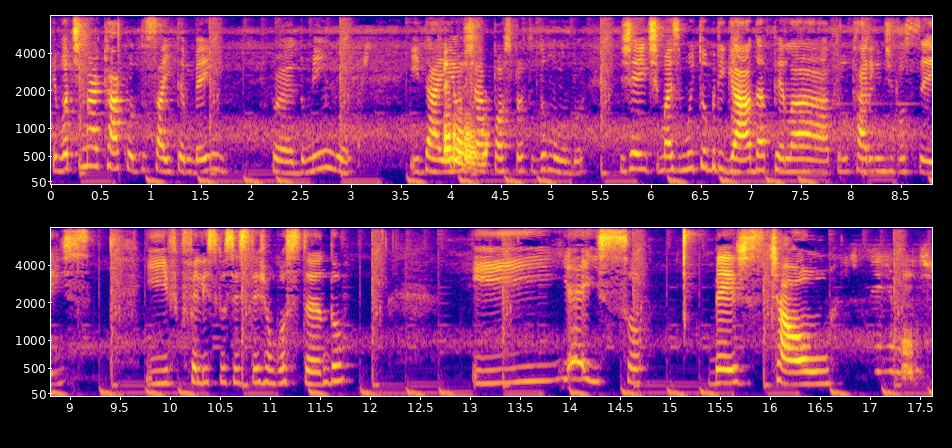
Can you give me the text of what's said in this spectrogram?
Eu vou te marcar quando sair também, é, domingo. E daí eu já posto pra todo mundo. Gente, mas muito obrigada pela, pelo carinho de vocês. E fico feliz que vocês estejam gostando. E é isso. Beijos, tchau. Beijo, beijo.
